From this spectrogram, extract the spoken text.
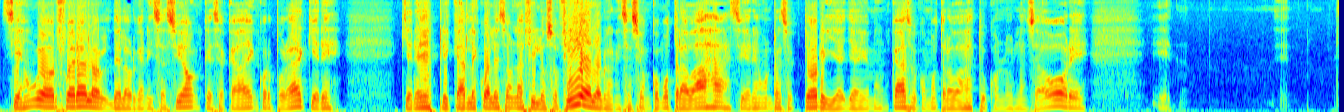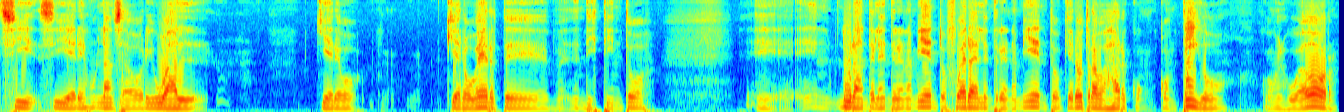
Si es un jugador fuera de la organización que se acaba de incorporar, quieres quieres explicarles cuáles son las filosofías de la organización, cómo trabajas, si eres un receptor, y ya, ya vimos un caso, cómo trabajas tú con los lanzadores. Eh, si, eres un lanzador igual, quiero, quiero verte en distintos... Eh, durante el entrenamiento, fuera del entrenamiento, quiero trabajar contigo, con el jugador.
